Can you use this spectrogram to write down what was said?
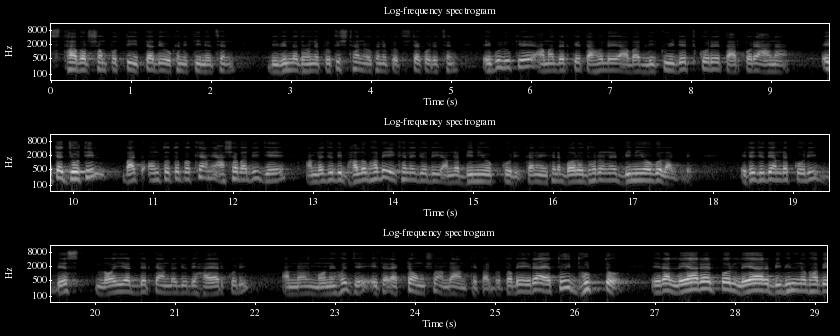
স্থাবর সম্পত্তি ইত্যাদি ওখানে কিনেছেন। বিভিন্ন ধরনের প্রতিষ্ঠান ওখানে প্রতিষ্ঠা করেছেন। এগুলোকে আমাদেরকে তাহলে আবার লিকুইডেট করে তারপরে আনা। এটা জটিল বাট অন্তত পক্ষে আমি আশাবাদী যে আমরা যদি ভালোভাবে এখানে যদি আমরা বিনিয়োগ করি, কারণ এখানে বড় ধরনের বিনিয়োগও লাগবে। এটা যদি আমরা করি বেস্ট লয়ারদেরকে আমরা যদি হায়ার করি, আমার মনে হয় যে এটার একটা অংশ আমরা আনতে পারব। তবে এরা এতই ধূর্ত, এরা লেয়ারের পর লেয়ার বিভিন্নভাবে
